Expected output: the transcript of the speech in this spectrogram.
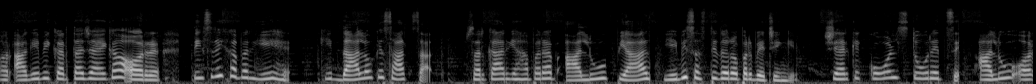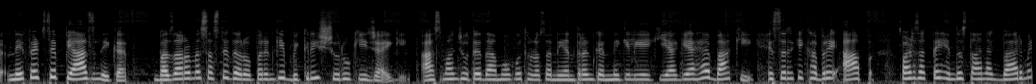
और आगे भी करता जाएगा। और तीसरी खबर ये है कि दालों के साथ साथ सरकार यहाँ पर अब आलू, प्याज ये भी सस्ती दरों पर बेचेंगे। शहर के कोल्ड स्टोरेज से आलू और नेफेड से प्याज लेकर बाजारों में सस्ती दरों पर इनकी बिक्री शुरू की जाएगी। आसमान छूते दामों को थोड़ा सा नियंत्रण करने के लिए किया गया है। बाकी इस तरह की खबरें आप पढ़ सकते हैं हिंदुस्तान अखबार में।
